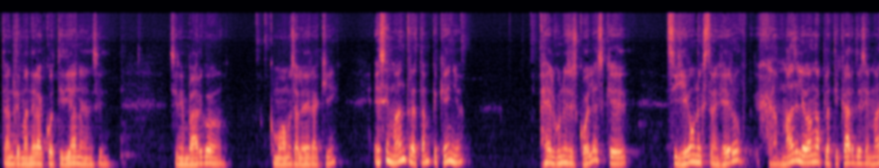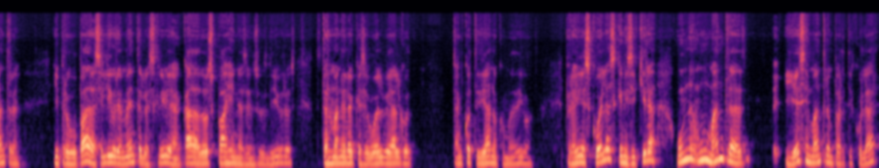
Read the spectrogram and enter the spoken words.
tan de manera cotidiana. Sin embargo, como vamos a leer aquí, ese mantra tan pequeño hay algunas escuelas que si llega un extranjero jamás le van a platicar de ese mantra y preocupada así libremente lo escribe a cada dos páginas en sus libros, de tal manera que se vuelve algo tan cotidiano como digo. Pero hay escuelas que ni siquiera un mantra, y ese mantra en particular,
